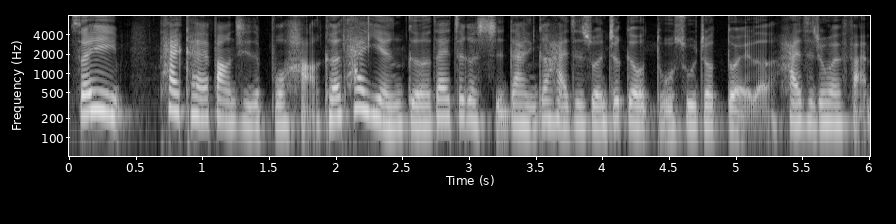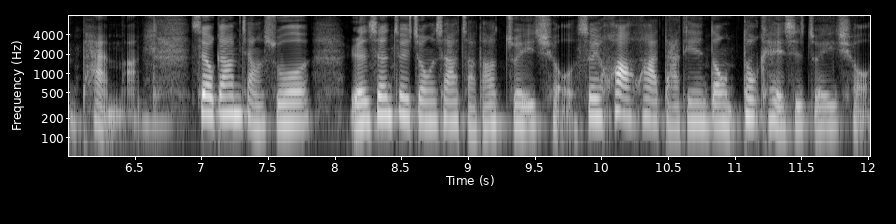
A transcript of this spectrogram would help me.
所以。太开放其实不好，可是太严格，在这个时代，你跟孩子说你就给我读书就对了，孩子就会反叛嘛。所以我跟他们讲说，人生最终是要找到追求，所以画画、打电动都可以是追求。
